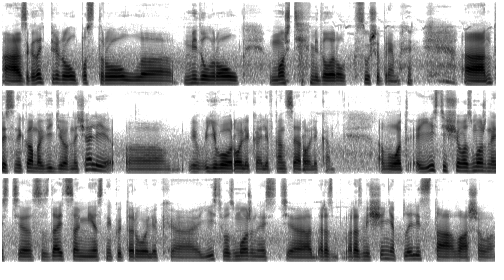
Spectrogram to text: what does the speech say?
а, заказать преролл, постролл, middle roll, можете middle roll, суши прям. А, ну, то есть реклама видео в начале а, его ролика или в конце ролика. Вот. Есть еще возможность э, создать совместный какой-то ролик, э, есть возможность э, размещения плейлиста вашего,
